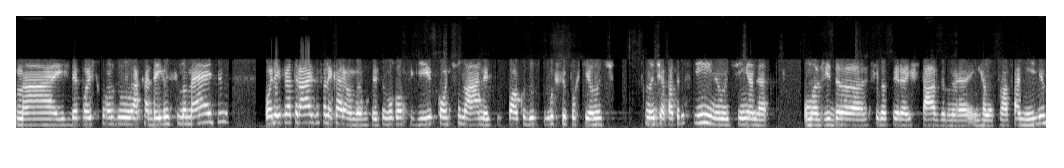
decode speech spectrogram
Mas depois, quando acabei o ensino médio, olhei para trás e falei: caramba, não sei se eu vou conseguir continuar nesse foco do surf, porque eu não, não tinha patrocínio, não tinha né, uma vida financeira estável né, em relação à família.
